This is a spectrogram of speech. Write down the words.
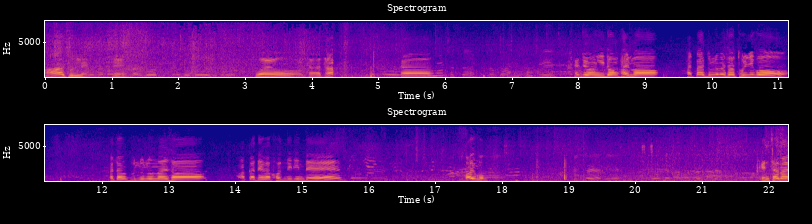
아, 좋네. 네. 좋아요. 자, 다. 자. 체중 이동 발목. 발바닥 누르면서 돌리고. 발바닥 누르면서. 아까 내가 건드린데. 아이고. 괜찮아요.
